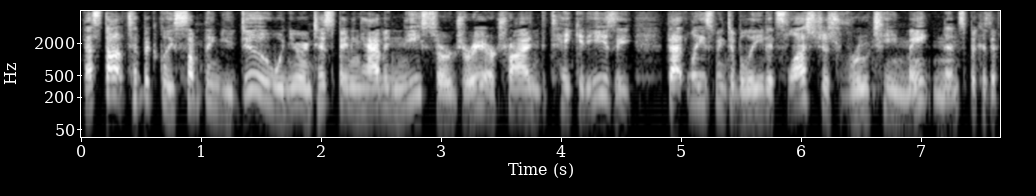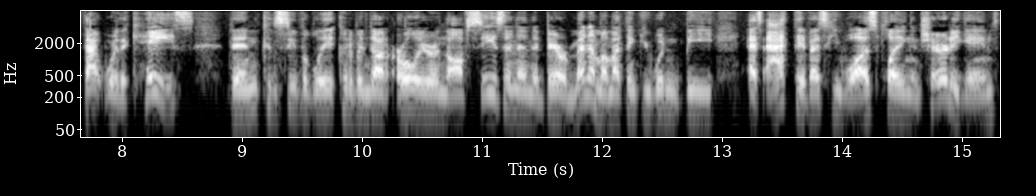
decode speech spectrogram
That's not typically something you do when you're anticipating having knee surgery or trying to take it easy. That leads me to believe it's less just routine maintenance, because if that were the case, then conceivably it could have been done earlier in the offseason, and at bare minimum, I think you wouldn't be as active as he was playing in charity games,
